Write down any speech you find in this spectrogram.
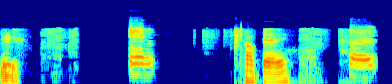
and okay. the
